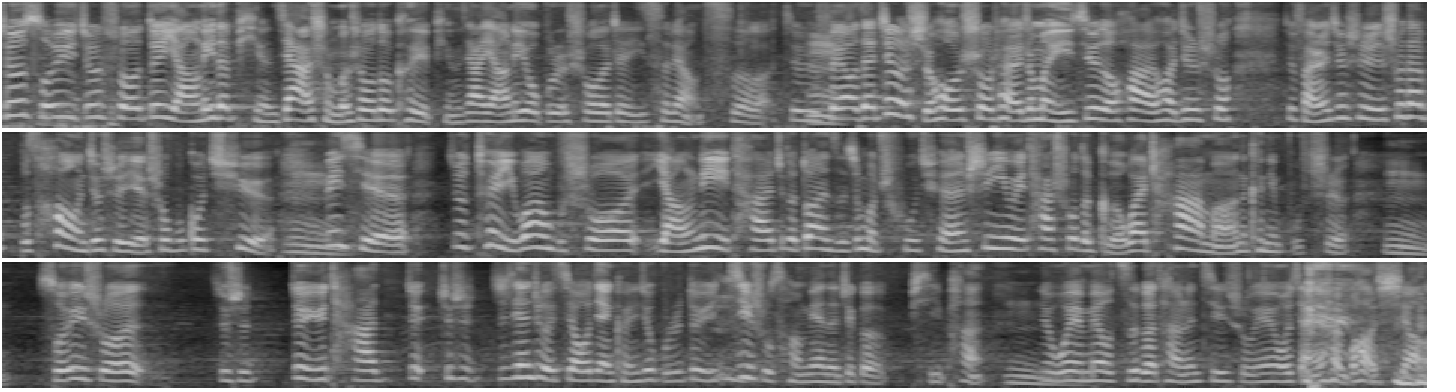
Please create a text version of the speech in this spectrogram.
就是所以就是说对杨笠的评价什么时候都可以评价，杨笠又不是说了这一次两次了，就是非要在这个时候说出来这么一句的话的话，就是说就反正就是说他不蹭，就是也说不过去，并且就退一万步说，杨笠他这个段子这么出圈，是因为他说的格外差吗？那肯定不是，嗯，所以说就是。对于他对就是之间这个焦点，肯定就不是对于技术层面的这个批判。嗯，我也没有资格谈论技术，因为我讲也很不好笑。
